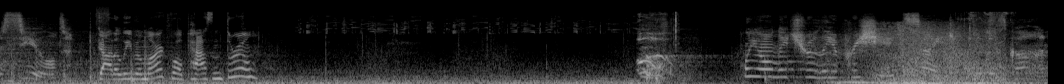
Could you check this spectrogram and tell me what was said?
Is sealed. gotta leave a mark while passing through. We only truly appreciate sight when it is gone.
